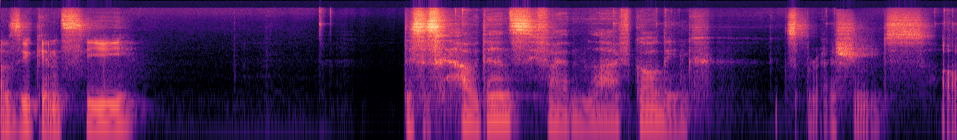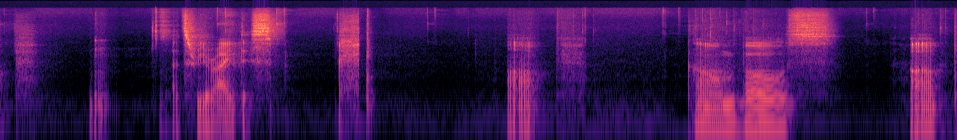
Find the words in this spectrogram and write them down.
as you can see this is how it ends if I am live coding. Expressions up. Let's rewrite this. Up. Compose. Up.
